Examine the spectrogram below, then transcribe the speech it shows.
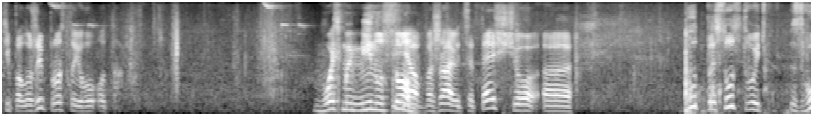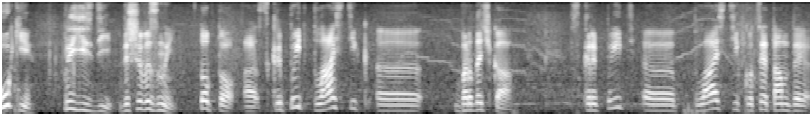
Типа ложи просто його отак. Восьмим мінусом. Я вважаю це те, що е, тут присутствують звуки при їзді дешевизни. Тобто е, скрипить пластик е, бардачка, скрипить е, пластик, оце там, де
